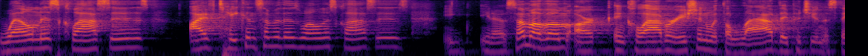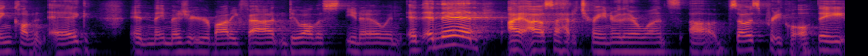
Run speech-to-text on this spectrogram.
wellness classes. I've taken some of those wellness classes. You, know, some of them are in collaboration with the lab. They put you in this thing called an egg, and they measure your body fat and do all this, you know. And, and, and then I, I also had a trainer there once, um, so it's pretty cool. They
